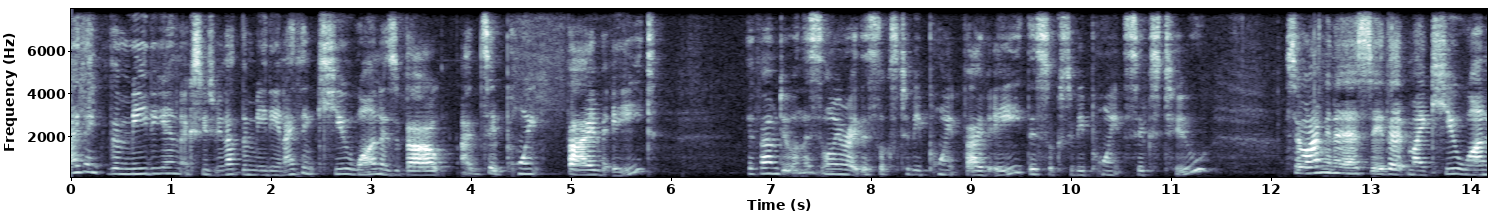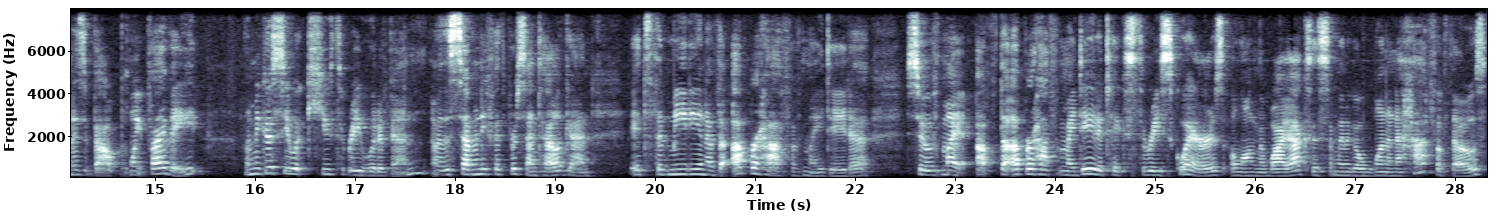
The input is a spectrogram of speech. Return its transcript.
I think the median, excuse me, not the median, I think Q1 is about, I would say 0.58. If I'm doing this, let me write, this looks to be 0.58, this looks to be 0.62. So I'm gonna say that my Q1 is about 0.58. Let me go see what Q3 would have been, or the 75th percentile again. It's the median of the upper half of my data. So if my up, the upper half of my data takes three squares along the y-axis, I'm gonna go one and a half of those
